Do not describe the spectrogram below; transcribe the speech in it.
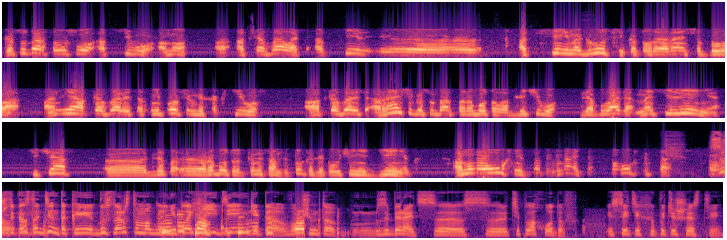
Государство ушло от всего. Оно а, отказалось от всей, э, от всей нагрузки, которая раньше была. Они отказались от непрофильных активов, а отказались... Раньше государство работало для чего? Для блага населения. Сейчас э, для, э, работают коммерсанты только для получения денег. Оно ухнется, понимаете? Оно ухнется Слушайте, Константин, так и государство могло неплохие деньги-то, в общем-то, забирать с, с теплоходов. из этих путешествий.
